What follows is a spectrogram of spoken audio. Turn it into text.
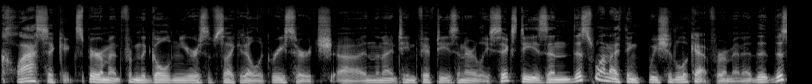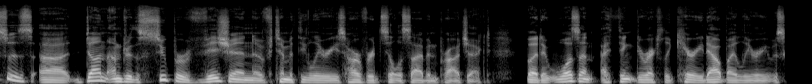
classic experiment from the golden years of psychedelic research uh, in the 1950s and early 60s. And this one I think we should look at for a minute. This was uh, done under the supervision of Timothy Leary's Harvard psilocybin project, but it wasn't, I think, directly carried out by Leary. It was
